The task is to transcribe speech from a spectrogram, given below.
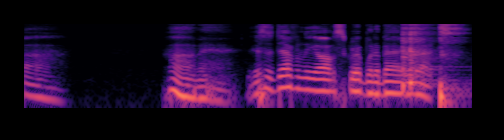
Uh, oh man, this is definitely off script with a bag of nuts.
